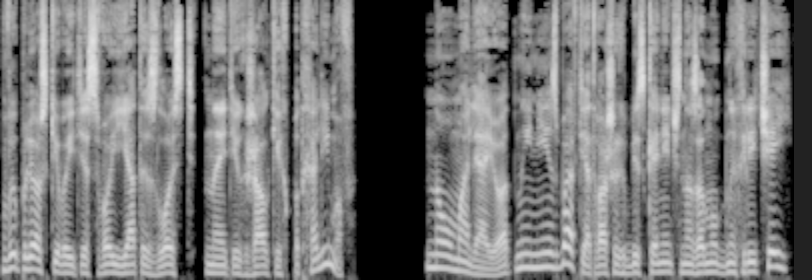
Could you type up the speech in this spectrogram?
Выплескиваете свой яд и злость на этих жалких подхалимов, но, умоляю, отныне избавьте от ваших бесконечно занудных речей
